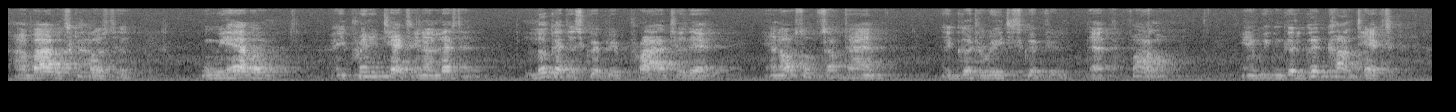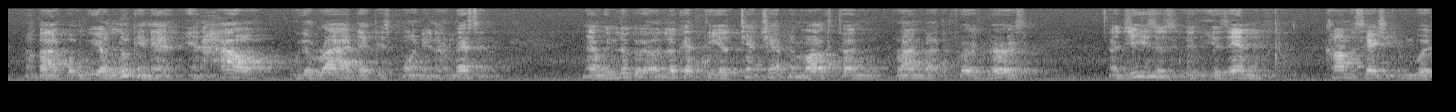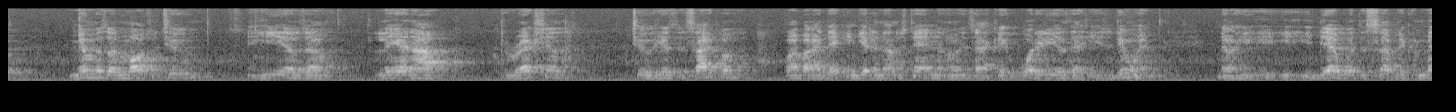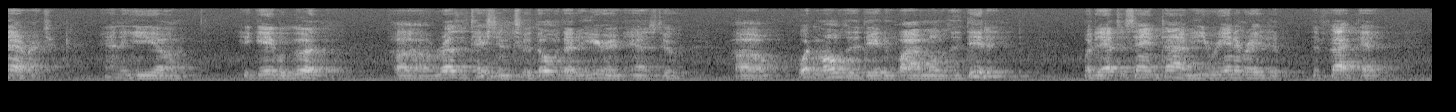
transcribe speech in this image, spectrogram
our Bible scholars to, when we have a, a printed text in our lesson, look at the scripture prior to that, and also sometimes it's good to read the scriptures that follow. And we can get a good context about what we are looking at and how we arrived at this point in our lesson. Now, when you look, look at the 10th uh, chapter, Mark, starting around about the first verse, uh, Jesus is in conversation with members of the multitude, and he is uh, laying out directions to his disciples whereby they can get an understanding of exactly what it is that he's doing. Now, he, he, he dealt with the subject of marriage, and he, uh, he gave a good uh, recitation to those that are hearing as to uh, what Moses did and why Moses did it. But at the same time, he reiterated the fact that,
